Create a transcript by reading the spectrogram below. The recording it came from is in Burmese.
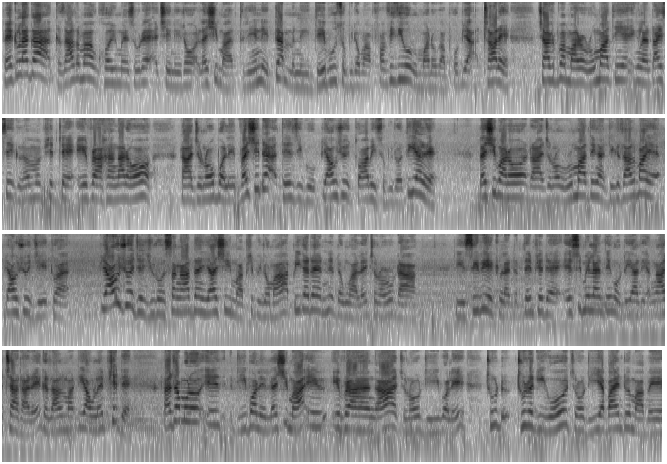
ဘယ်ကလပ်ကကစားသမားကိုခေါ်ယူမယ်ဆိုတဲ့အခြေအနေတော့လက်ရှိမှာသတင်းတွေတက်မနေသေးဘူးဆိုပြီးတော့မှ Fabrizio Romano ကဖော်ပြထားတယ်။ချားတစ်ပတ်မှာတော့ရိုမာတင်ရဲ့အင်္ဂလန်တိုက်စစ်ကစားသမားဖြစ်တဲ့ Abraham ကတော့ဒါကျွန်တော်တို့ပေါ့လေ Vashida အသင်းစီကိုပြောင်းရွှေ့သွားပြီဆိုပြီးတော့သိရတယ်။လက်ရှိမှာတော့ဒါကျွန်တော်ရိုမာတင်ကဒီကစားသမားရဲ့ပြောင်းရွှေ့ခြင်းအတွက်ပြောင်းရွှေ့ခြင်းယူရို15တန်းရရှိမှာဖြစ်ပြီးတော့မှပြီးခဲ့တဲ့နှစ်တုန်းကလည်းကျွန်တော်တို့ဒါ ဒီစီးရီးကလပ်တသင်းဖြစ်တဲ့ AC Milan တင်းကိုတရားစီအငှားချထားတယ်ကစားသမားတစ်ယောက်လည်းဖြစ်တယ်။ဒါကြောင့်မလို့ဒီဘောလေလက်ရှိမှာအေဗရာဟန်ကကျွန်တော်တို့ဒီဘောလေထူရကီကိုကျွန်တော်ဒီရက်ပိုင်းအတွင်းမှာပဲ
